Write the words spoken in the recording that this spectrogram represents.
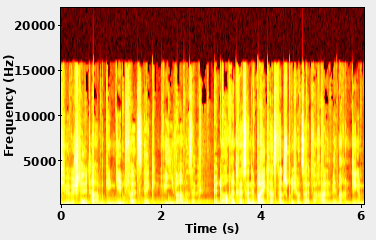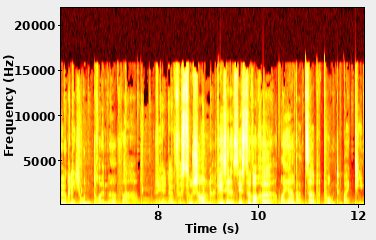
die wir bestellt haben, gingen jedenfalls weg wie warme Semmeln. Wenn du auch Interesse an dem Bike hast, dann sprich uns einfach an. Wir machen Dinge möglich und Träume wahr. Vielen Dank fürs Zuschauen. Wir sehen uns nächste Woche. Euer WhatsApp.bike-Team.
